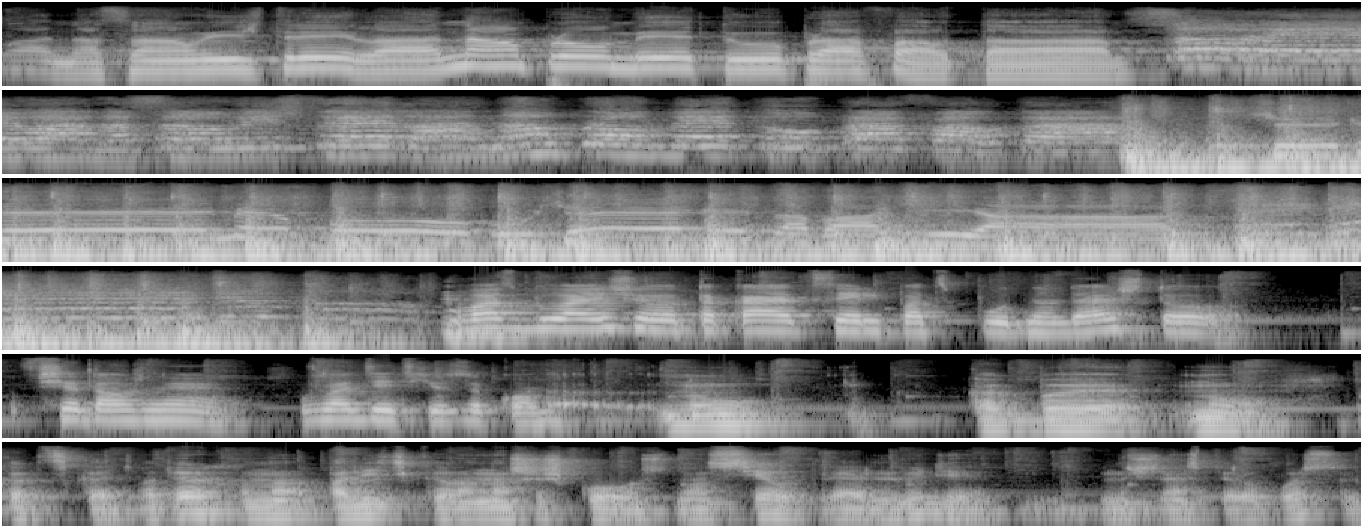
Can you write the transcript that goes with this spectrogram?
A nação estrela, não prometo pra faltar. Sou eu, a nação estrela, não prometo pra faltar. Cheguei, meu povo, cheguei pra vaquear. У вас была еще такая цель подспудная, да, что все должны владеть языком. ну, как бы, ну, как сказать, во-первых, политика нашей школы, что у нас все вот реально люди, начиная с первого курса,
